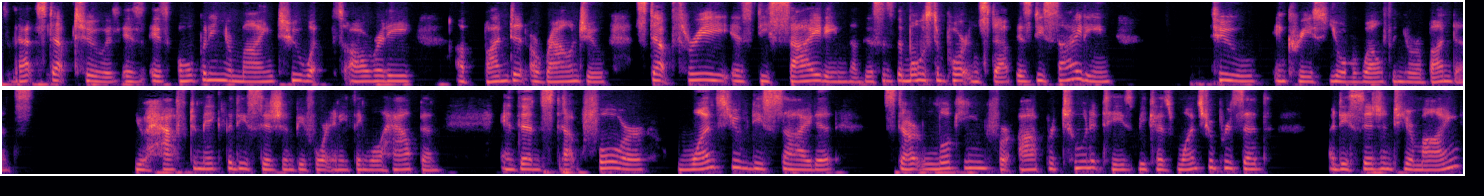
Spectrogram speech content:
So that step two is, is, is opening your mind to what's already abundant around you. Step three is deciding, this is the most important step, is deciding to increase your wealth and your abundance. You have to make the decision before anything will happen. And then step four, once you've decided, start looking for opportunities because once you present a decision to your mind,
